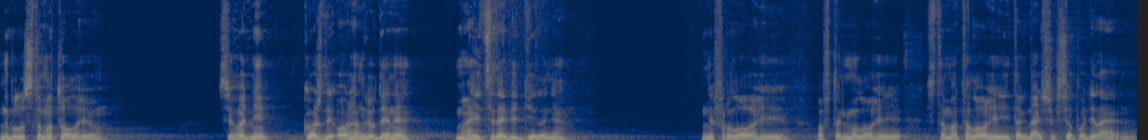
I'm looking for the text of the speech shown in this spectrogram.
не було стоматологів. Сьогодні кожен орган людини має ціле відділення. нефрології, офтальмології, стоматології і так далі. Все поділено.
